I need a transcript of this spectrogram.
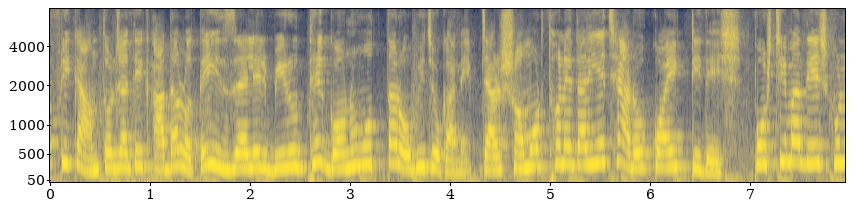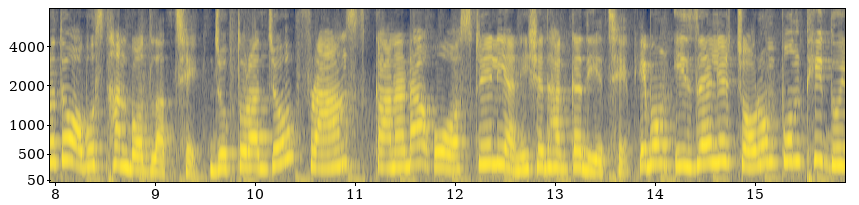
আফ্রিকা আন্তর্জাতিক আদালতে ইসরায়েলের বিরুদ্ধে গণহত্যার অভিযোগ আনে, যার সমর্থনে দাঁড়িয়েছে আরও কয়েকটি দেশ। পশ্চিমা দেশগুলোতেও অবস্থান বদলাচ্ছে। যুক্তরাজ্য, ফ্রান্স, কানাডা ও অস্ট্রেলিয়া নিষেধাজ্ঞা দিয়েছে এবং ইসরায়েলের চরমপন্থী দুই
